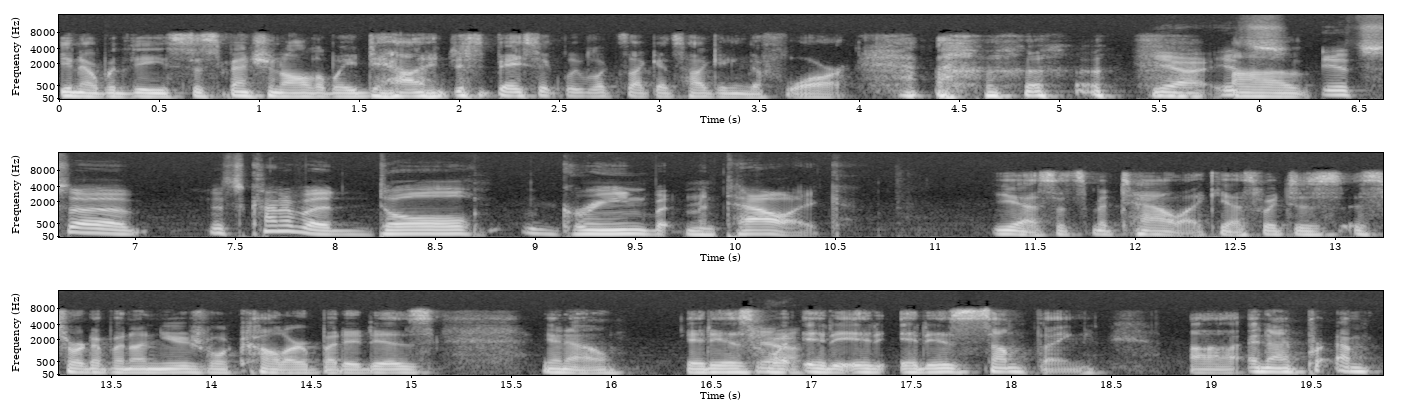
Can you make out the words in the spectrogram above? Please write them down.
you know, with the suspension all the way down, it just basically looks like it's hugging the floor. yeah, it's uh, it's uh, it's kind of a dull green but metallic. Yes, it's metallic. Yes, which is, is sort of an unusual color, but it is, you know, it is yeah. what it, it it is something. Uh, and I'm, I'm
